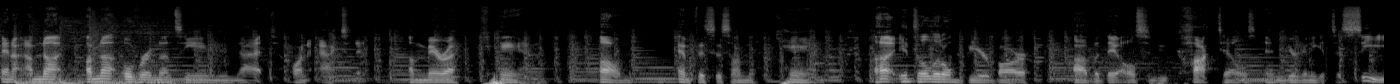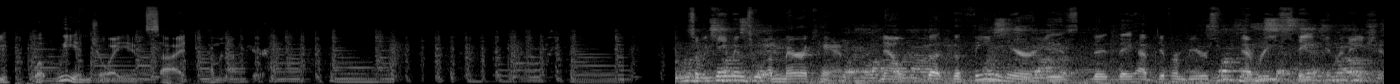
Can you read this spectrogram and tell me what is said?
and I, am not I'm not over enunciating that on accident. American. Um, emphasis on the can. Uh, it's a little beer bar, uh, but they also do cocktails, and you're to get to see what we enjoy inside coming up here. So we came into American. Now, the, the theme here is that they have different beers from every state in the nation.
